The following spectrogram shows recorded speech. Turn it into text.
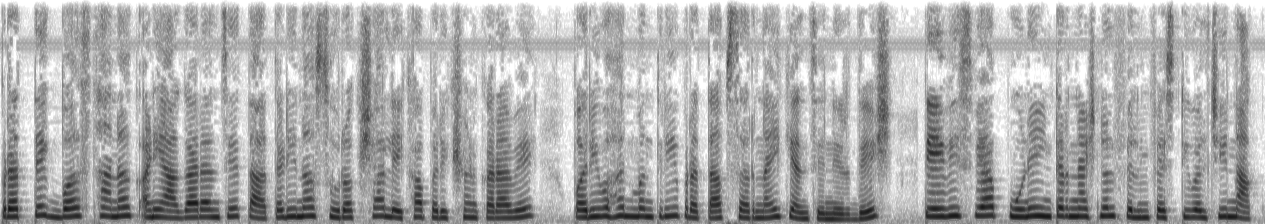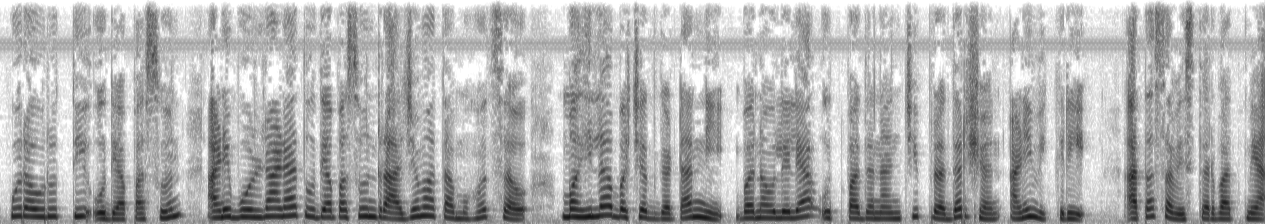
प्रत्येक बस स्थानक आणि आगारांचे तातडीनं सुरक्षा लेखापरीक्षण करावे परिवहन मंत्री प्रताप सरनाईक यांचे निर्देश. तेवीसव्या पुणे इंटरनॅशनल फिल्म फेस्टिवलची नागपूर आवृत्ती उद्यापासून आणि बुलडाण्यात उद्यापासून राजमाता महोत्सव महिला बचत गटांनी बनवलेल्या उत्पादनांची प्रदर्शन आणि विक्री. आता सविस्तर बातम्या.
